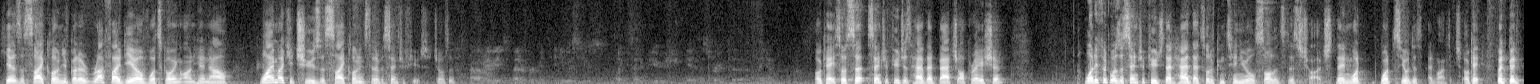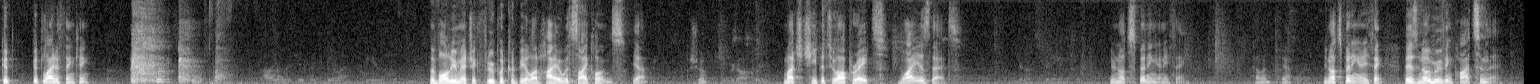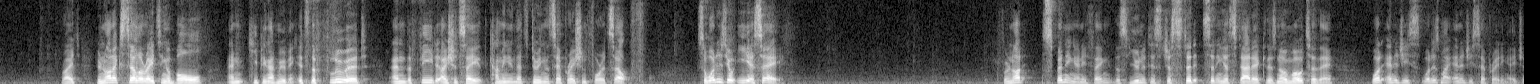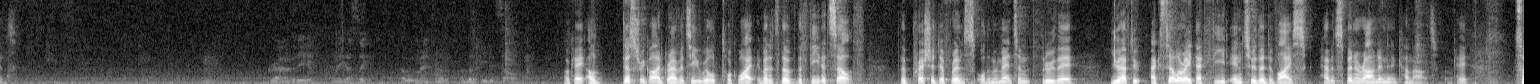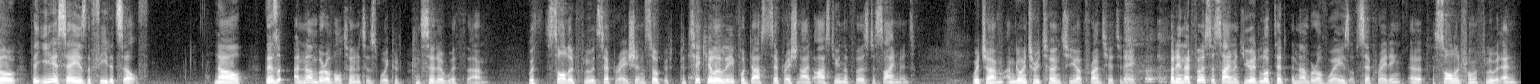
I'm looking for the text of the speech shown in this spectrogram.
Here's a cyclone. You've got a rough idea of what's going on here now. Why might you choose a cyclone instead of a centrifuge, Joseph? Uh, maybe it's better for continuous use, like centrifuge, the Okay, so centrifuges have that batch operation. What if it was a centrifuge that had that sort of continual solids discharge? Then what, what's your disadvantage? Okay, but good, good, good line of thinking. the volumetric throughput could be a lot higher with cyclones, yeah. Much cheaper to operate. Why is that? You're not spinning anything. Helen? Yeah? You're not spinning anything. There's no moving parts in there. Right? You're not accelerating a ball and keeping that moving. It's the fluid and the feed, I should say, coming in that's doing the separation for itself. So what is your ESA? If we're not spinning anything, this unit is just sitting here static, there's no motor there, what, energy, what is my energy separating agent? Gravity, and I guess like the momentum of, of the feed itself. Okay, I'll disregard gravity, we'll talk why, but it's the, the feed itself, the pressure difference or the momentum through there, you have to accelerate that feed into the device, have it spin around and then come out. Okay? So the ESA is the feed itself. Now, there's a number of alternatives we could consider with, um, with solid fluid separation. So particularly for dust separation, I'd asked you in the first assignment, which um, I'm going to return to you up front here today. But in that first assignment, you had looked at a number of ways of separating a, a solid from a fluid. And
